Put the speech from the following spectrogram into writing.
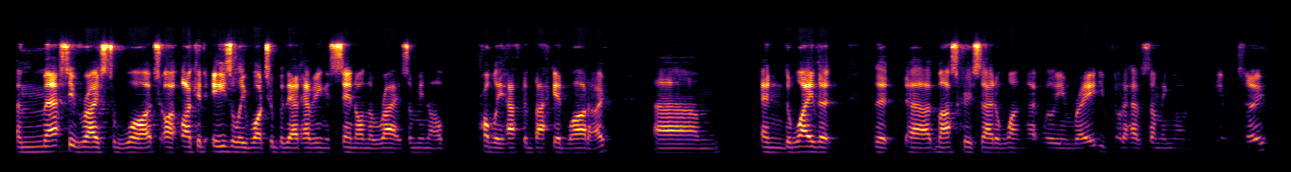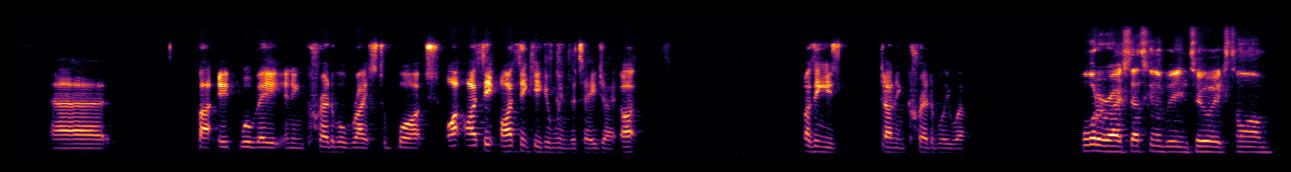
a massive race to watch. I, I, could easily watch it without having a cent on the race. I mean, I'll probably have to back Eduardo. Um, and the way that that uh, Masked Crusader won that William Reid, you've got to have something on him too. Uh, but it will be an incredible race to watch. I, I think I think he can win the TJ. I, I think he's done incredibly well. What a race that's going to be in two weeks' time.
